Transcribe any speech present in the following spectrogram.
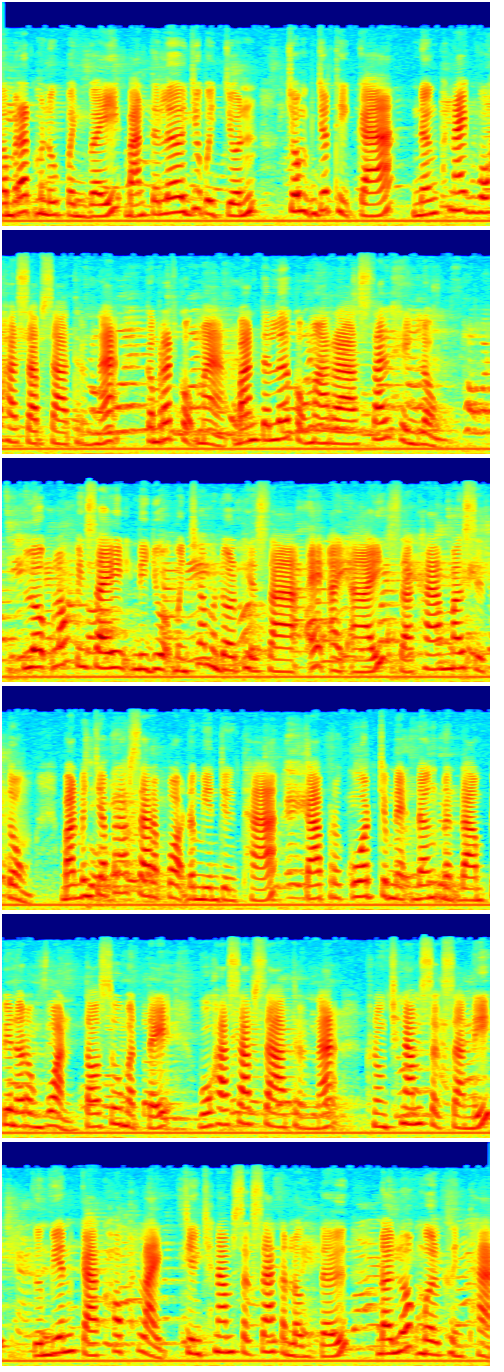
កម្រិតមនុស្សពេញវ័យបានទៅលើយុវជនជុំយុទ្ធិកានិងផ្នែកវោហារស័ព្ទសាធារណៈកម្រិតកុមារបានទៅលើកុមារាសៅហេងឡុង លោកឡុងពិសីនាយកមជ្ឈមណ្ឌលភាសា AII សាខាម៉ៅសេតុងបានបញ្ជាក់ប្រាប់សារព័ត៌មានយើងថា ការប្រកួតចំណេះដឹងដណ្ដើមពានរង្វាន់តស៊ូមតិវោហារស័ព្ទសាធារណៈក្នុងឆ្នាំសិក្សានេះគឺមានការខុសប្លែកជាងឆ្នាំសិក្សាកន្លងទៅ ដោយលោកមើលឃើញថា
